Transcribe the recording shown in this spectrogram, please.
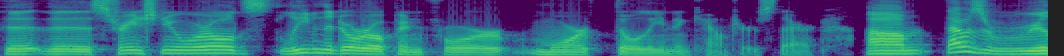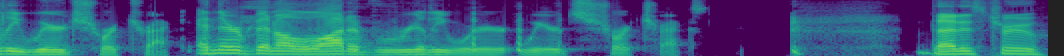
the the strange new worlds leaving the door open for more Tholian encounters there. Um, that was a really weird short trek, and there have been a lot of really weird weird short treks. That is true.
